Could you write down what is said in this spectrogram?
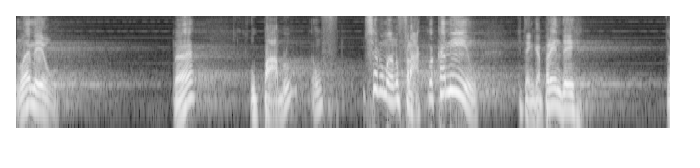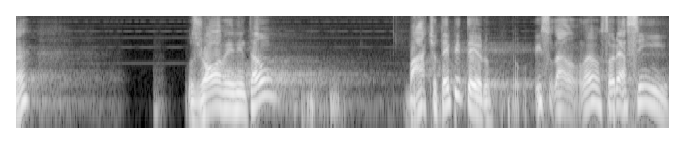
não é meu. Né? O Pablo é um, um ser humano fraco a caminho, que tem que aprender. Né? Os jovens, então, bate o tempo inteiro. Isso não, não, o senhor é assim.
